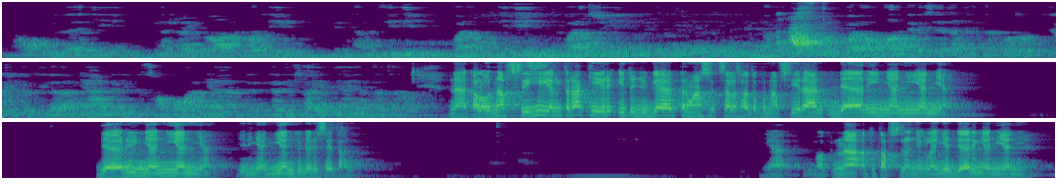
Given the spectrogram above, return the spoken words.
A'udzu billahi minasyaitonir rajim min hamzihi wa nafthihi wa nafsihi. Aku berlindung kepada Allah dari setan yang dari kegilaannya, dari kesombongannya, dan dari sayapnya yang tercela. Nah, kalau nafsihi yang terakhir itu juga termasuk salah satu penafsiran dari nyanyiannya. Dari nyanyiannya. Jadi nyanyian itu dari setan. Ya, makna atau tafsiran yang lainnya dari nyanyiannya.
